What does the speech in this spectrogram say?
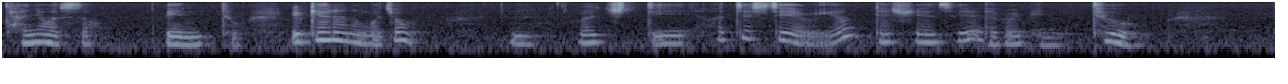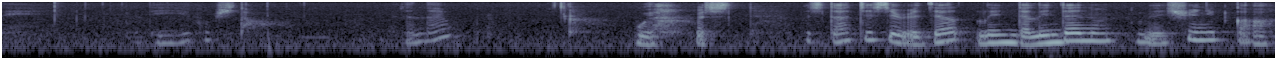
다녀왔어. been to 이렇게 하라는 거죠. 음, what's the hottest area that she has ever been to? 네, 어디 봅시다. 맞았나요? 뭐야? what's, what's the hottest area that 린다? 린다는 왜 쉬니까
